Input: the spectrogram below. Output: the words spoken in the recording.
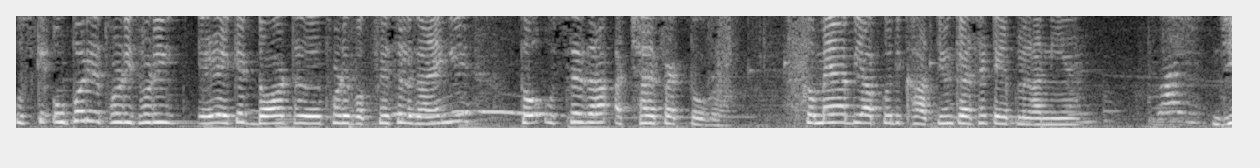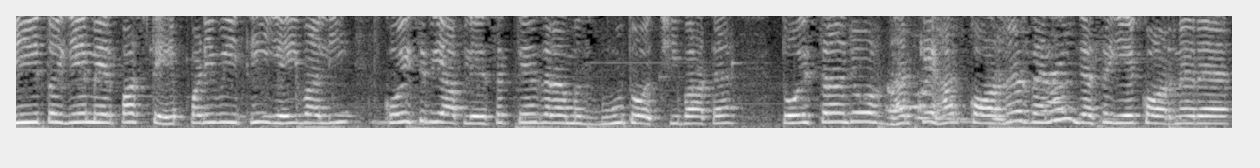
उसके ऊपर ये थोड़ी थोड़ी एक एक डॉट थोड़े वक्फे से लगाएँगे। तो उससे जरा अच्छा इफ़ेक्ट होगा। तो मैं अभी आपको दिखाती हूँ कैसे टेप लगानी है। जी तो ये मेरे पास टेप पड़ी हुई थी, यही वाली। कोई सी भी आप ले सकते हैं, जरा मज़बूत हो, अच्छी बात है। तो इस तरह जो घर के हर कॉर्नर है ना, जैसे ये कॉर्नर है,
